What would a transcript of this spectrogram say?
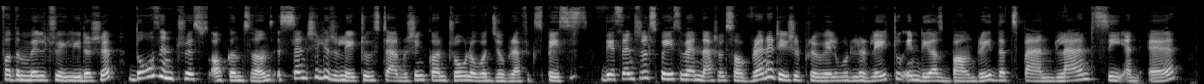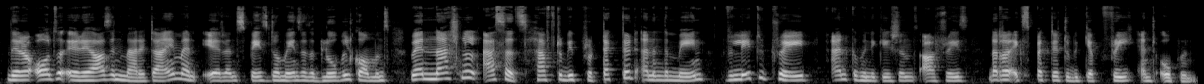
for the military leadership, those interests or concerns essentially relate to establishing control over geographic spaces. The essential space where national sovereignty should prevail would relate to India's boundary that span land, sea, and air. There are also areas in maritime and air and space domains of the global commons where national assets have to be protected and, in the main, relate to trade and communications arteries that are expected to be kept free and open.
